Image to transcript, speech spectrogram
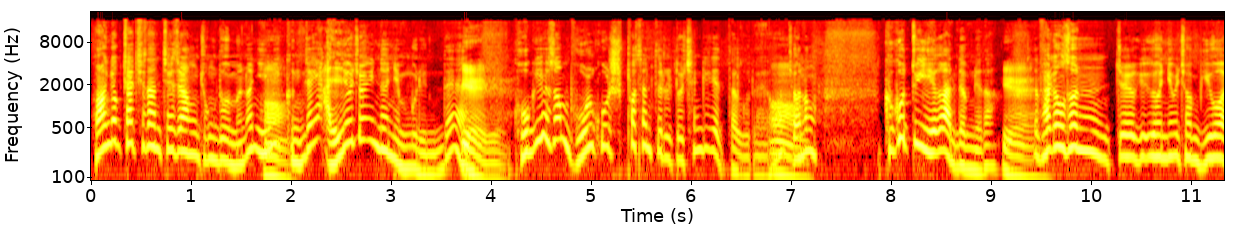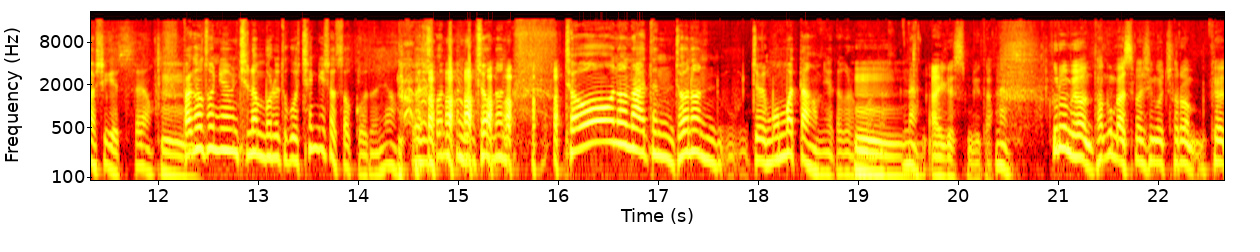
광역자치단체장 정도면은 이미 어. 굉장히 알려져 있는 인물인데 예, 예. 거기에서 뭘그 10%를 또 챙기겠다 그래요. 어. 저는 그것도 이해가 안 됩니다. 예. 박영선 저기 의원님이 좀 미워하시겠어요. 음. 박영선 의원님 지난번에도 그거 챙기셨었거든요. 그래서 저는 저는 저는 하여튼 저는 저 못마땅합니다. 그런 음, 네. 알겠습니다. 네. 그러면 방금 말씀하신 것처럼 그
